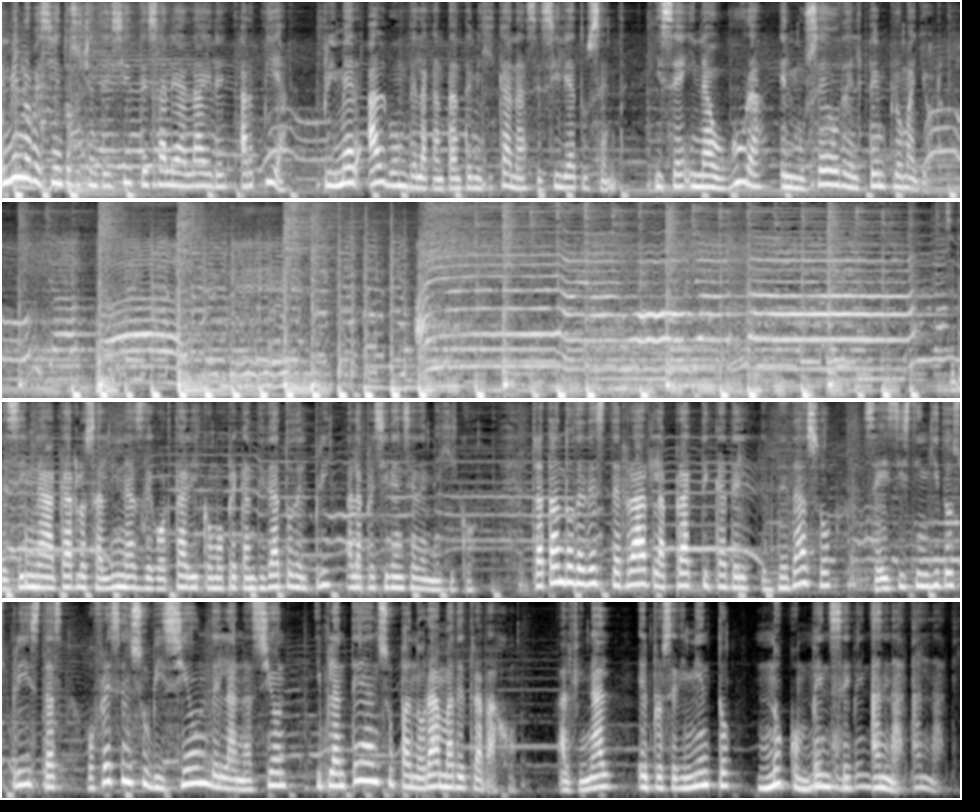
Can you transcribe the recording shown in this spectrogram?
En 1987 sale al aire Arpía, primer álbum de la cantante mexicana Cecilia Toussaint, y se inaugura el Museo del Templo Mayor. Se designa a Carlos Salinas de Gortari como precandidato del PRI a la presidencia de México. Tratando de desterrar la práctica del dedazo, seis distinguidos priistas ofrecen su visión de la nación y plantean su panorama de trabajo. Al final, el procedimiento no convence, a, nadie. a nadie.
